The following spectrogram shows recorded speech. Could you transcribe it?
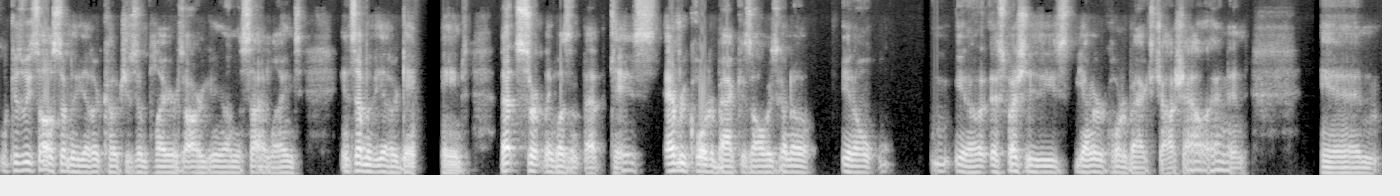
because we saw some of the other coaches and players arguing on the sidelines in some of the other games games. That certainly wasn't that case. Every quarterback is always going to, you know, you know, especially these younger quarterbacks, Josh Allen and and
